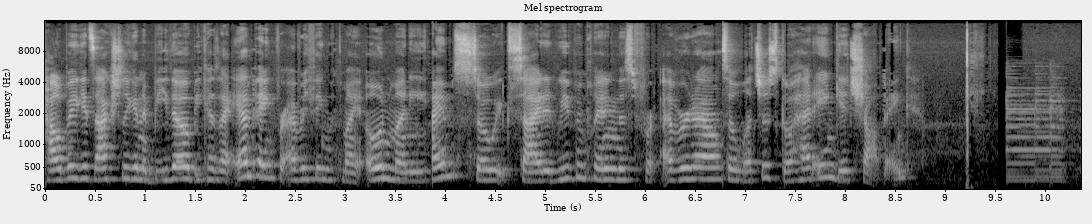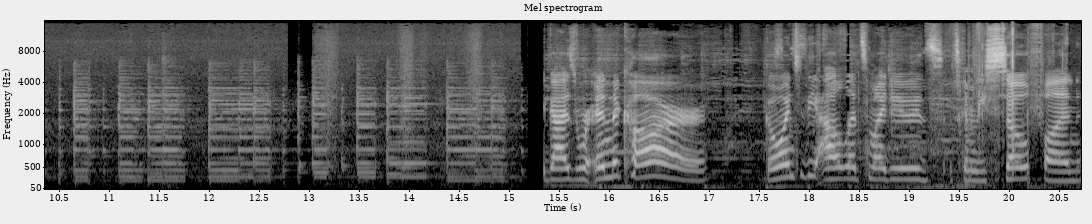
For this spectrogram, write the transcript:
How big it's actually going to be though because I am paying for everything with my own money. I am so excited. We've been planning this forever now. So let's just go ahead and get shopping. Guys, we're in the car. Going to the outlets, my dudes. It's to be so fun.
